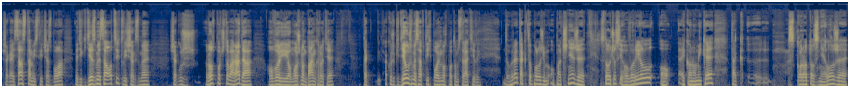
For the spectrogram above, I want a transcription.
však aj SAS tam istý čas bola, veď kde sme sa ocitli, však sme, však už rozpočtová rada hovorí o možnom bankrote, tak akože kde už sme sa v tých pojmoch potom stratili? Dobre, tak to položím opačne, že z toho, čo si hovoril o ekonomike, tak e, skoro to znelo, že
